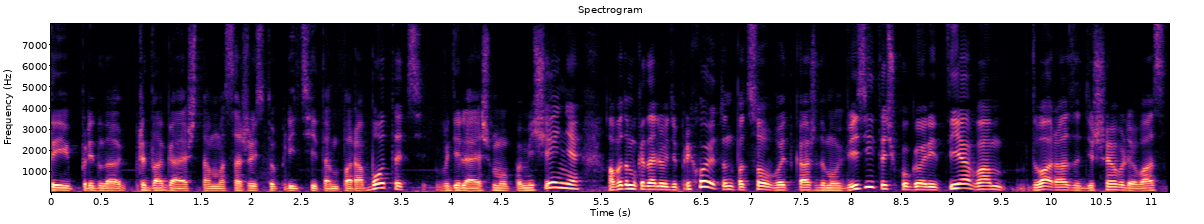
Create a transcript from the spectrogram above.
ты предла- предлагаешь там массажисту прийти там поработать, выделяешь ему помещение, а потом, когда люди приходят, он подсовывает каждому визиточку, говорит, я вам в два раза дешевле вас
